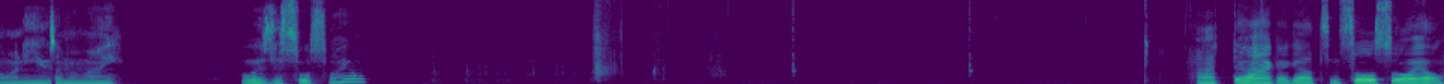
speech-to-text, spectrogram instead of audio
I want to use some of my... Oh, is this soul soil? Hot dog, I got some soul soil.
